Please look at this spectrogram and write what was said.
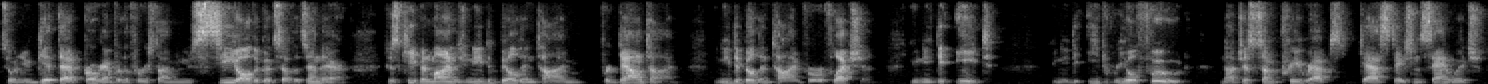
So when you get that program for the first time and you see all the good stuff that's in there, just keep in mind that you need to build in time for downtime. You need to build in time for reflection. You need to eat. You need to eat real food, not just some pre-wrapped gas station sandwich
